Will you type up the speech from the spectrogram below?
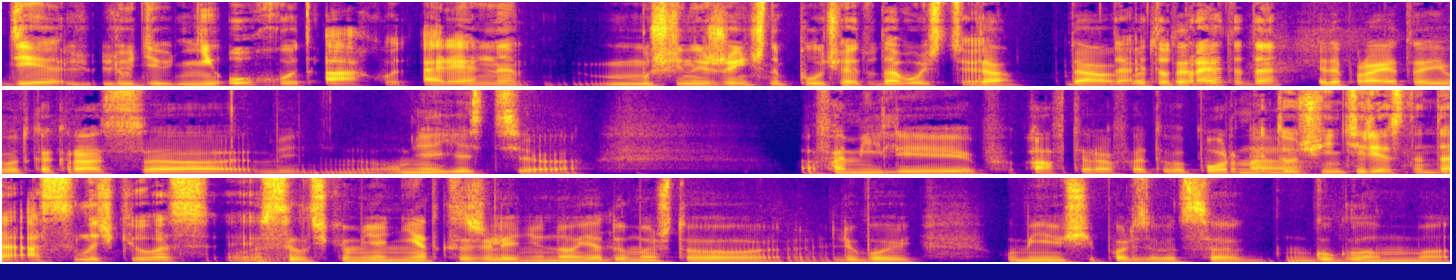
где люди не охуют, а ахуют, а реально мужчины и женщины получают удовольствие. Да, да. да вот это, это про это, да? Это про это, и вот как раз э, у меня есть э, фамилии авторов этого порно. Это очень интересно, да. А ссылочки у вас? Э, ссылочки у меня нет, к сожалению, но я думаю, что любой умеющий пользоваться Гуглом, э,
